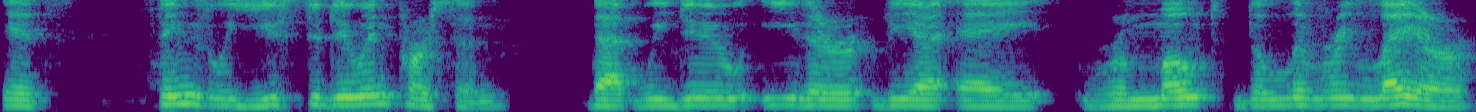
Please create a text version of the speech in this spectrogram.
It's things we used to do in person that we do either via a remote delivery layer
